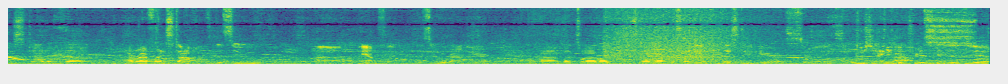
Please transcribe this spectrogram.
just out of uh, I referenced off of the zoo uh, pamphlet, the zoo around here. Uh, that's why I like. So I got this idea from this dude here. So We should take a trip to the zoo.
